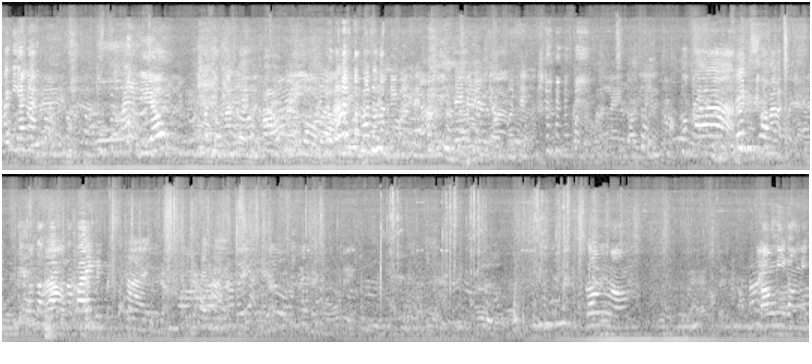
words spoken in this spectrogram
ไม่เดียวนะเดี๋ยวเดี๋ยวมันเลยของเขาเดี๋ยวอะไรกับมันจะทำยังไง โอเคนต่อไปคนต่อไปกล้องน้องกล้องนี่กล้องนี่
